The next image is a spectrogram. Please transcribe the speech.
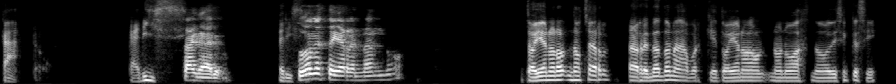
caro. Carísimo. Está caro. ¿Tú carísimo. dónde estás arrendando? Todavía no, no estoy arrendando nada porque todavía no, no, no, no dicen que sí.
